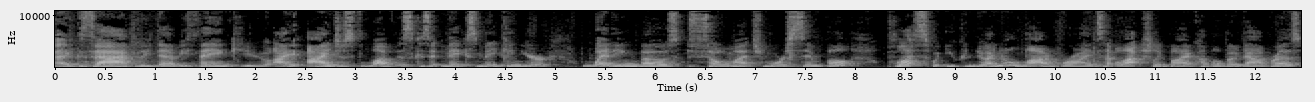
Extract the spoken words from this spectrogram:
Exactly, Debbie. Thank you. I, I just love this because it makes making your wedding bows so much more simple. Plus, what you can do, I know a lot of brides that will actually buy a couple of Bowdabras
